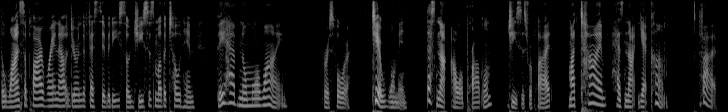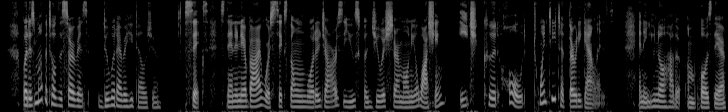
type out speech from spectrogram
The wine supply ran out during the festivities, so Jesus' mother told him, They have no more wine. Verse 4 Dear woman, that's not our problem, Jesus replied. My time has not yet come. 5. But his mother told the servants, Do whatever he tells you. 6. Standing nearby were six stone water jars used for Jewish ceremonial washing each could hold 20 to 30 gallons. And then you know how the, I'm going to pause there.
